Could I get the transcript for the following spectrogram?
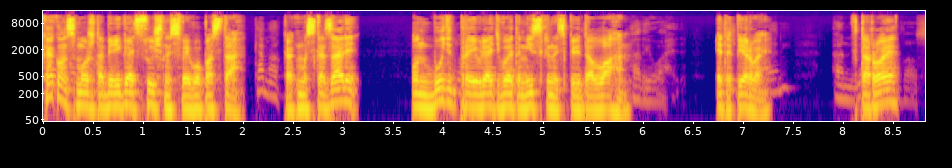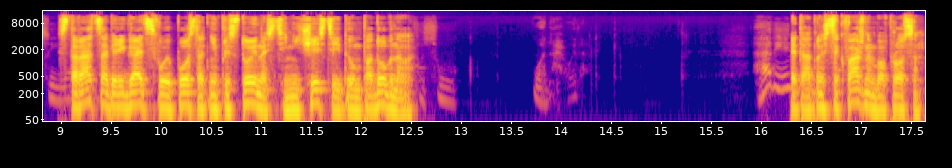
Как он сможет оберегать сущность своего поста? Как мы сказали, он будет проявлять в этом искренность перед Аллахом. Это первое. Второе – стараться оберегать свой пост от непристойности, нечестия и тому подобного. Это относится к важным вопросам.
